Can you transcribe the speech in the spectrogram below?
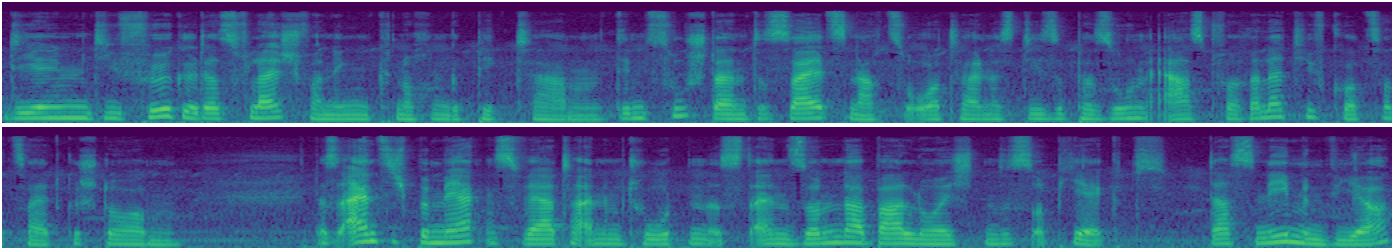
dem die Vögel das Fleisch von den Knochen gepickt haben. Dem Zustand des Seils nachzuurteilen, ist diese Person erst vor relativ kurzer Zeit gestorben. Das einzig Bemerkenswerte an dem Toten ist ein sonderbar leuchtendes Objekt. Das nehmen wir.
